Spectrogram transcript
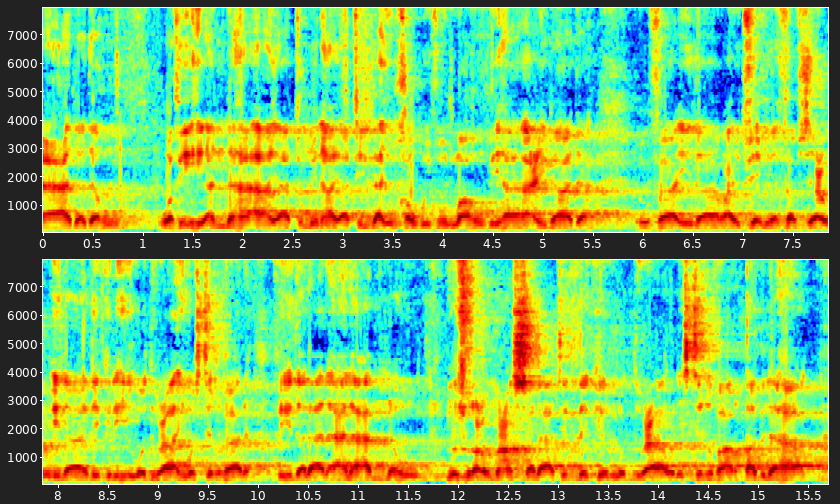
عدده. وفيه أنها آيات من آيات الله يخوف الله بها عباده. فإذا رأيت شيئا فافزعوا إلى ذكره ودعائه واستغفاره. فيه دلالة على أنه يشرع مع الصلاة الذكر والدعاء والاستغفار قبلها.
